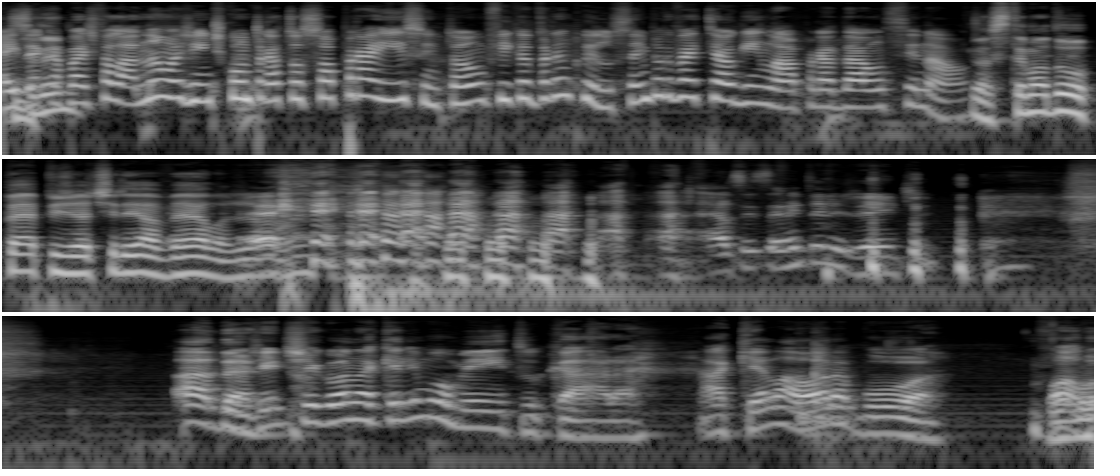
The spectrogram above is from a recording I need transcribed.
Ainda é capaz de falar, não, a gente contratou só pra isso, então fica tranquilo. Sempre vai ter alguém lá pra dar um sinal. O sistema do Pepe já tirei a vela. Já. é um sistema inteligente. Ah, Dan, a gente chegou naquele momento, cara. Aquela hora boa. Ó, você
